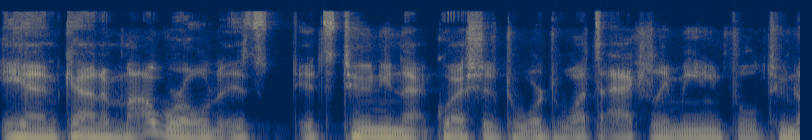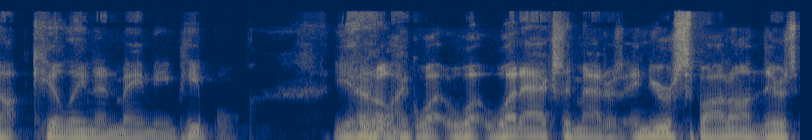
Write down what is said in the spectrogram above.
and kind of my world is it's tuning that question towards what's actually meaningful to not killing and maiming people you know like what, what what actually matters and you're spot on there's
